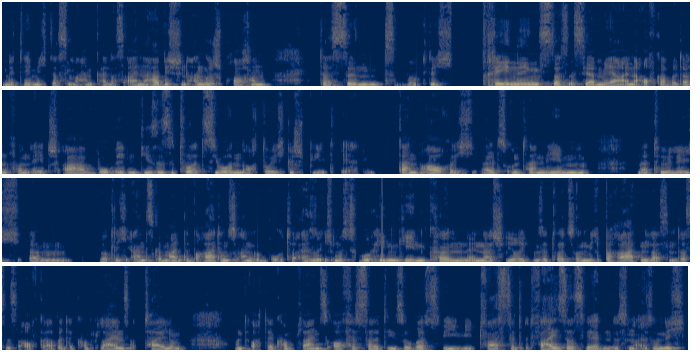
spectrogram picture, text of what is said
mit dem ich das machen kann. Das eine habe ich schon angesprochen. Das sind wirklich Trainings. Das ist ja mehr eine Aufgabe dann von HR, wo eben diese Situationen auch durchgespielt werden. Dann brauche ich als Unternehmen natürlich ähm, wirklich ernst gemeinte Beratungsangebote. Also ich muss wohin gehen können in einer schwierigen Situation, mich beraten lassen. Das ist Aufgabe der Compliance-Abteilung und auch der Compliance-Officer, die sowas wie, wie Trusted Advisors werden müssen. Also nicht,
